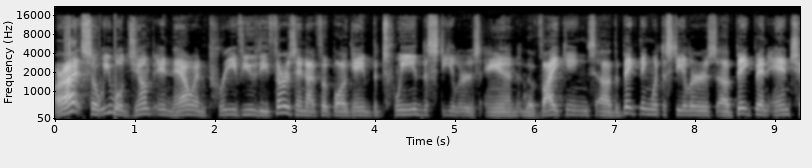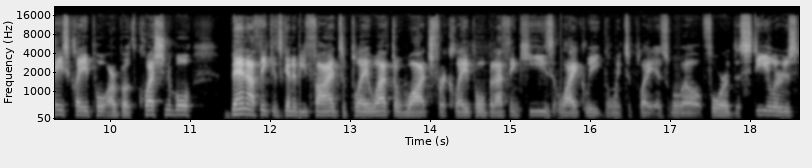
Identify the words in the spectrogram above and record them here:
All right, so we will jump in now and preview the Thursday night football game between the Steelers and the Vikings. Uh, the big thing with the Steelers, uh, Big Ben and Chase Claypool are both questionable. Ben, I think, is going to be fine to play. We'll have to watch for Claypool, but I think he's likely going to play as well for the Steelers.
